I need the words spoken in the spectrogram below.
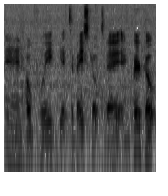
and hopefully get to base coat today and clear coat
